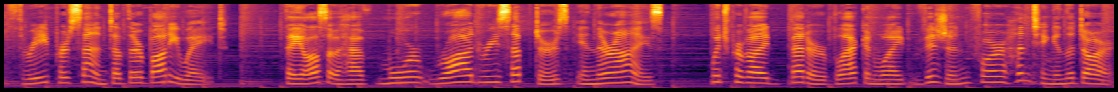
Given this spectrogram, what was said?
3% of their body weight. They also have more rod receptors in their eyes, which provide better black and white vision for hunting in the dark.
